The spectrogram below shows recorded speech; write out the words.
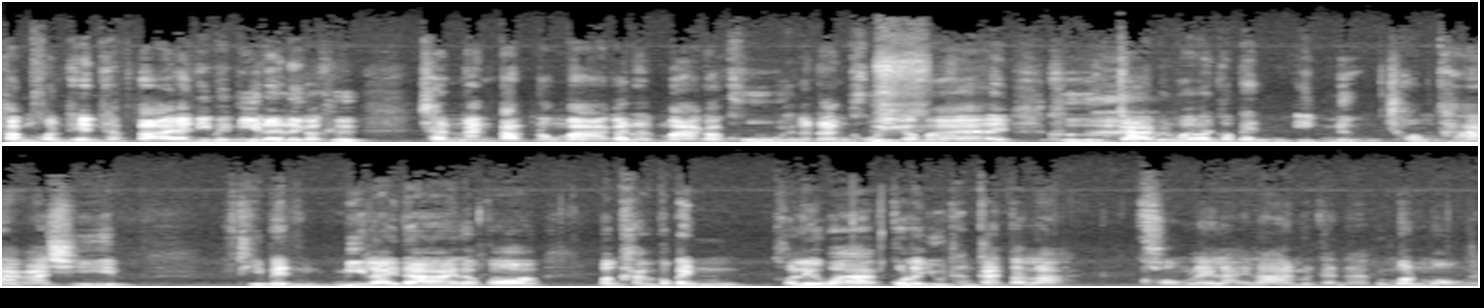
ทำคอนเทนต์แทบตาย อันนี้ไม่มีอะไรเลยก็คือ ฉันนั่งตัดน้องหมาก็หมาก็ขู่ฉันก็นั่งคุยกับหมาอะไรคือกลายเป็นว่ามันก็เป็นอีกหนึ่งช่องทางอาชีพ ที่เป็นมีรายได้แล้วก็บางครั้งก็เป็นเขาเรียกว่ากลยุทธ์ทางการตลาด ของหลาย ๆ ร้านเหมือนกันนะ คุณม่อนมองไง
